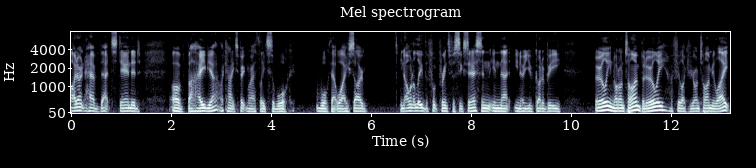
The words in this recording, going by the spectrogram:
I don't have that standard of behaviour, I can't expect my athletes to walk walk that way. So, you know, I want to leave the footprints for success, and in that, you know, you've got to be early, not on time, but early. I feel like if you're on time, you're late.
